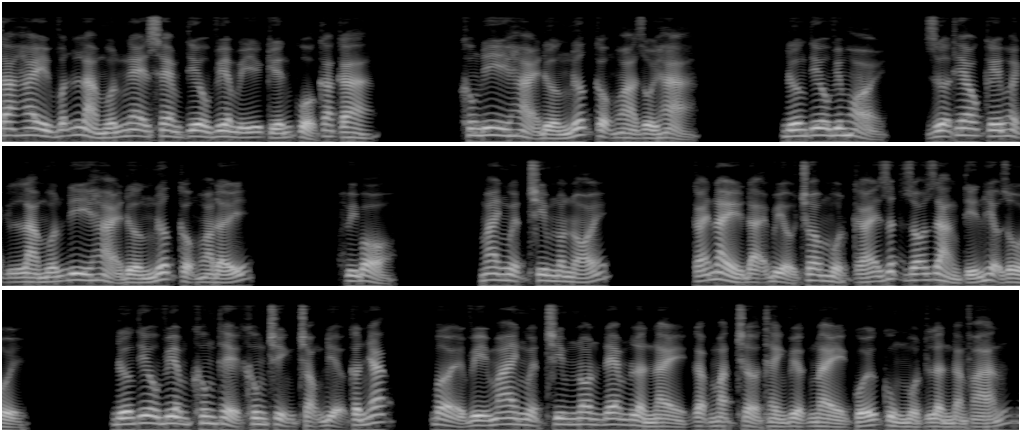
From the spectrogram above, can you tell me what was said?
ta hay vẫn là muốn nghe xem tiêu viêm ý kiến của ca ca. Không đi hải đường nước Cộng Hòa rồi hả? Đường tiêu viêm hỏi, dựa theo kế hoạch là muốn đi hải đường nước Cộng Hòa đấy. Hủy bỏ. Mai Nguyệt Chim non nói. Cái này đại biểu cho một cái rất rõ ràng tín hiệu rồi. Đường tiêu viêm không thể không trịnh trọng địa cân nhắc, bởi vì Mai Nguyệt Chim non đem lần này gặp mặt trở thành việc này cuối cùng một lần đàm phán.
